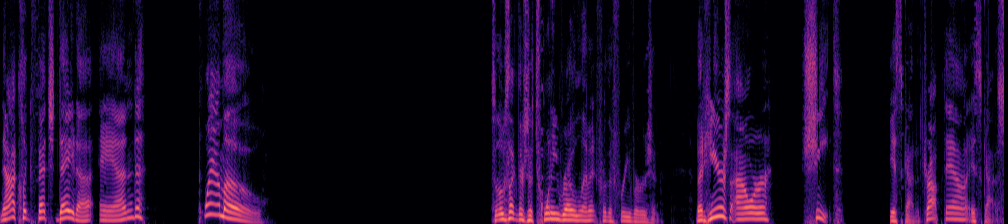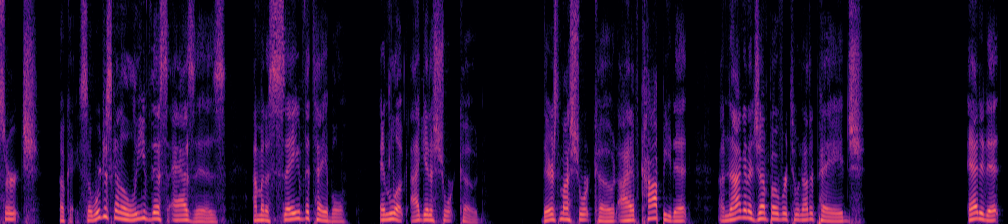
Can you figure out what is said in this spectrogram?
Now I click fetch data and whammo. So it looks like there's a 20 row limit for the free version. But here's our sheet. It's got a drop down. It's got search. Okay, so we're just going to leave this as is. I'm going to save the table. And look, I get a short code. There's my short code. I have copied it. I'm now going to jump over to another page, edit it.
